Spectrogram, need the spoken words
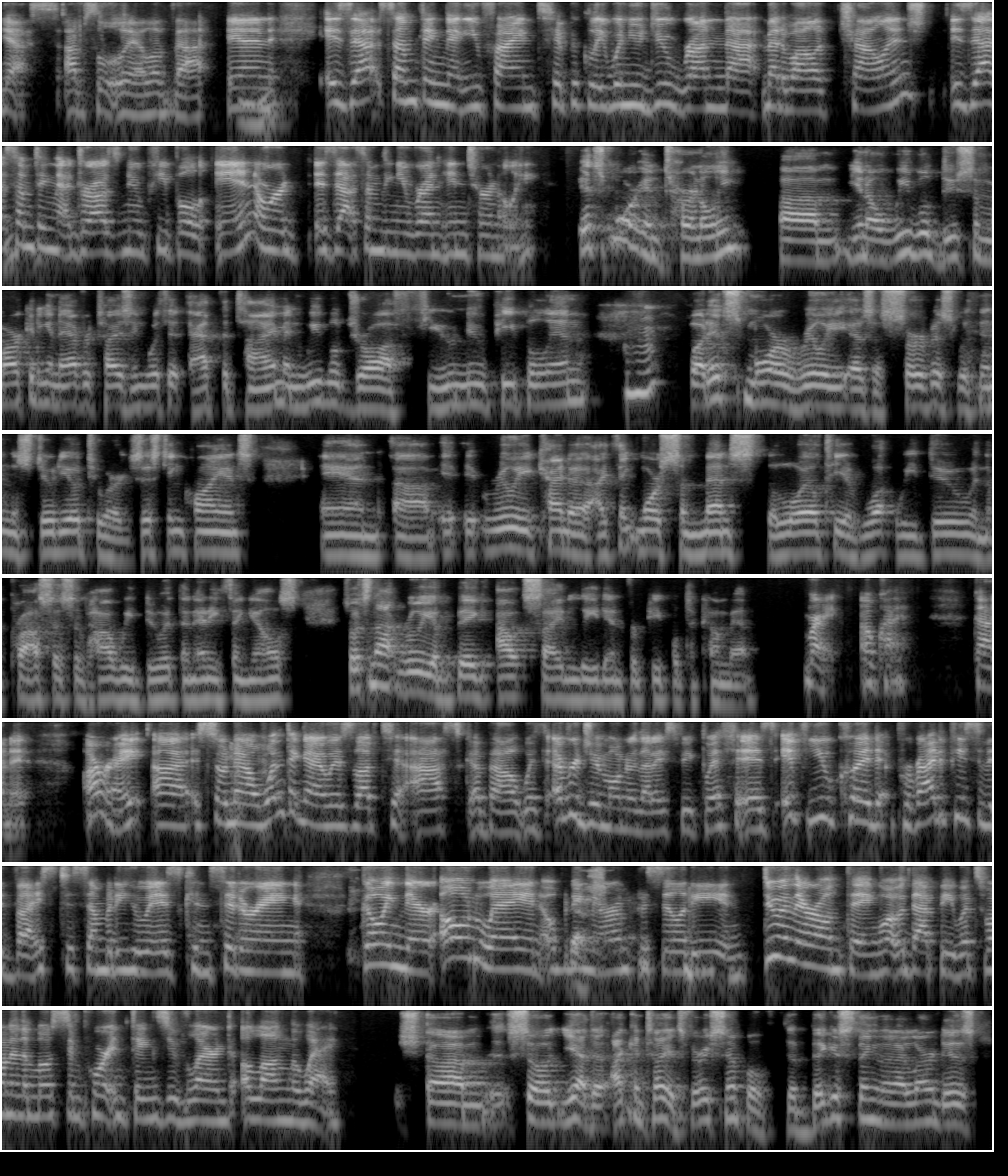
Yes, absolutely. I love that. And is that something that you find typically when you do run that metabolic challenge? Is that something that draws new people in, or is that something you run internally? It's more internally. Um, you know, we will do some marketing and advertising with it at the time, and we will draw a few new people in. Mhm. But it's more really as a service within the studio to our existing clients. And uh, it, it really kind of, I think, more cements the loyalty of what we do and the process of how we do it than anything else. So it's not really a big outside lead in for people to come in. Right. Okay. Got it. All right. Uh, so now, one thing I always love to ask about with every gym owner that I speak with is if you could provide a piece of advice to somebody who is considering going their own way and opening Yes. their own facility and doing their own thing, what would that be? What's one of the most important things you've learned along the way? Um, so yeah, the, I can tell you it's very simple. The biggest thing that I learned is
